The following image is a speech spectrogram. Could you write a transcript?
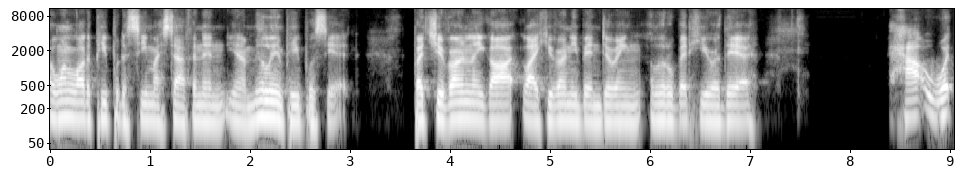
i want a lot of people to see my stuff and then you know a million people see it. But you've only got like you've only been doing a little bit here or there. How what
